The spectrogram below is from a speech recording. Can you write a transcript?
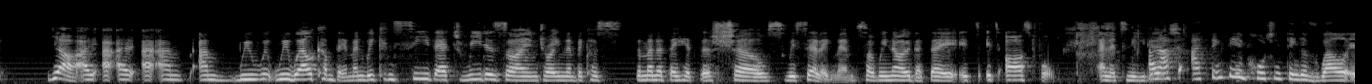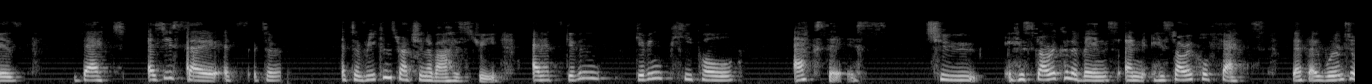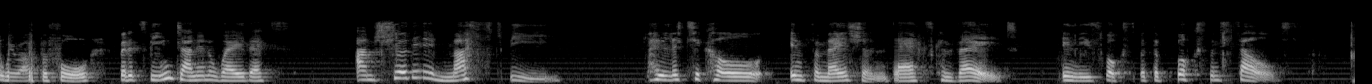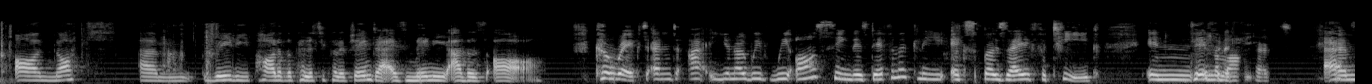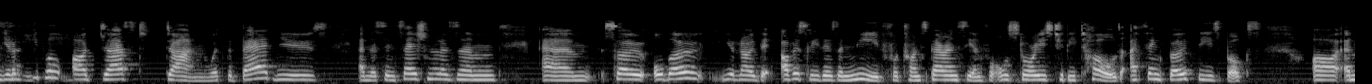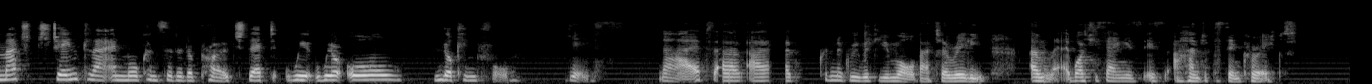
yeah, I, I, I, I'm, I'm, we, we welcome them and we can see that readers are enjoying them because the minute they hit the shelves, we're selling them. So we know that they, it's, it's asked for and it's needed. And I, I think the important thing as well is that, as you say, it's, it's a, it's a reconstruction of our history and it's given, giving people access to historical events and historical facts that they weren't aware of before, but it's being done in a way that's I'm sure there must be political information that's conveyed in these books, but the books themselves are not um, really part of the political agenda as many others are. Correct. And, uh, you know, we we are seeing there's definitely expose fatigue in, in the market. Um, you know, people are just done with the bad news and the sensationalism um, so although, you know, the, obviously there's a need for transparency and for all stories to be told, I think both these books are a much gentler and more considered approach that we, we're all looking for. Yes. No, I, I, I couldn't agree with you more, Batya, really. Um, what you're saying is, is 100% correct.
